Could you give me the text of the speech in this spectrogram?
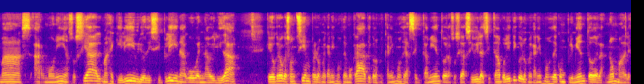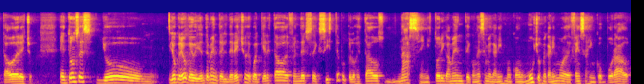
más armonía social, más equilibrio, disciplina, gobernabilidad, que yo creo que son siempre los mecanismos democráticos, los mecanismos de acercamiento de la sociedad civil al sistema político y los mecanismos de cumplimiento de las normas del Estado de Derecho. Entonces, yo yo creo que evidentemente el derecho de cualquier Estado a defenderse existe porque los Estados nacen históricamente con ese mecanismo, con muchos mecanismos de defensa incorporados.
